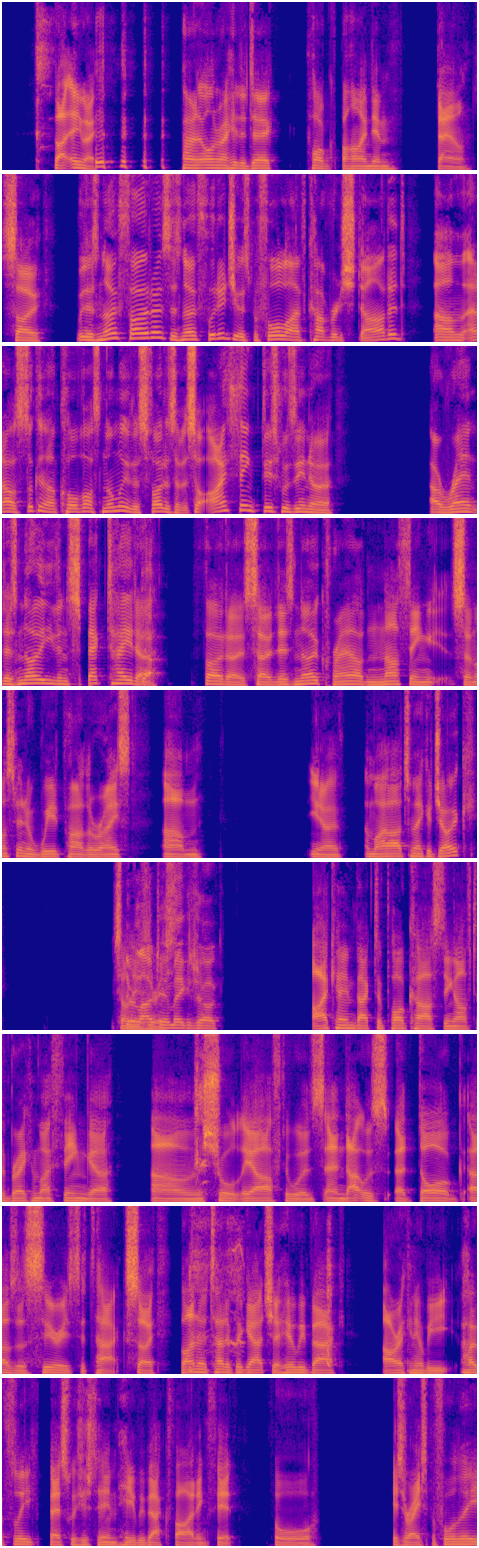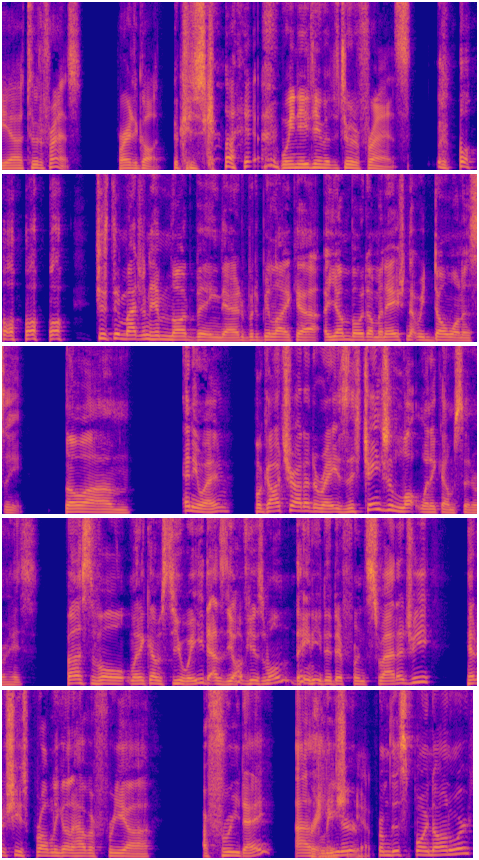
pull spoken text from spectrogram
But anyway, apparently Honore hit the deck, Pog behind him, down. So well, there's no photos, there's no footage. It was before live coverage started. Um, and I was looking on Cor Vos. Normally there's photos of it. So I think this was in a a rant. There's no even spectator Yeah. photos. So there's no crowd, nothing. So it must have been a weird part of the race. Um, you know, am I allowed to make a joke? You're allowed to make a joke. I came back to podcasting after breaking my finger um, shortly afterwards, and that was a dog. That was a serious attack. So if I know Tadej Pogacar, he'll be back. I reckon he'll be. Hopefully, best wishes to him. He'll be back fighting fit for his race before the uh, Tour de France. Pray to God, because we need him at the Tour de France. Just imagine him not being there. It would be like a, a domination that we don't want to see. So, um, anyway, Pogacar out of the race. This changed a lot when it comes to the race. First of all, when it comes to UAE, that's the obvious one. They need a different strategy. Hirschi's probably going to have a free, uh, a free day as Free leader yep. from this point onward.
